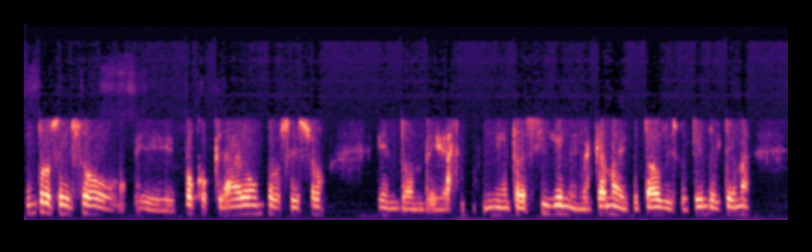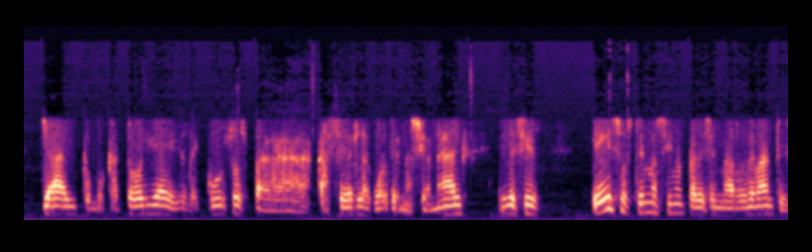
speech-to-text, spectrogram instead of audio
un proceso eh, poco claro, un proceso en donde mientras siguen en la Cámara de Diputados discutiendo el tema, ya hay convocatoria y recursos para hacer la Guardia Nacional, es decir, esos temas sí me parecen más relevantes.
